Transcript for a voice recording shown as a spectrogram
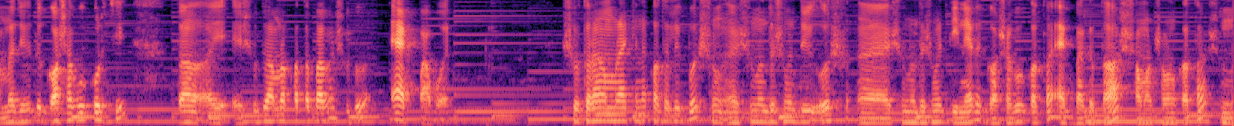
আমরা যেহেতু গসাগু করছি, তো শুধু আমরা কত পাবো? শুধু এক পাবো সুতরাং আমরা এখানে কত লিখব? শূন্য দশমিক দুই ও শূন্য দশমিক তিনের গসাগু কত? এক ভাগে দশ সমান সমান কত? শূন্য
